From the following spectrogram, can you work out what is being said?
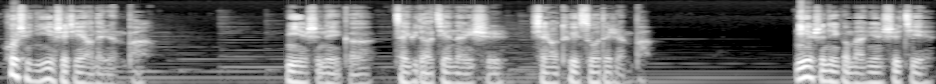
或许你也是这样的人吧。你也是那个在遇到艰难时想要退缩的人吧。你也是那个埋怨世界、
